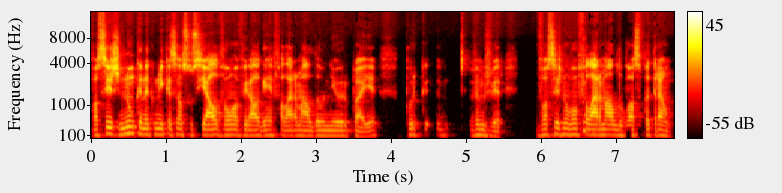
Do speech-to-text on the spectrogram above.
vocês nunca na comunicação social vão ouvir alguém a falar mal da União Europeia, porque, vamos ver, vocês não vão falar mal do vosso patrão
